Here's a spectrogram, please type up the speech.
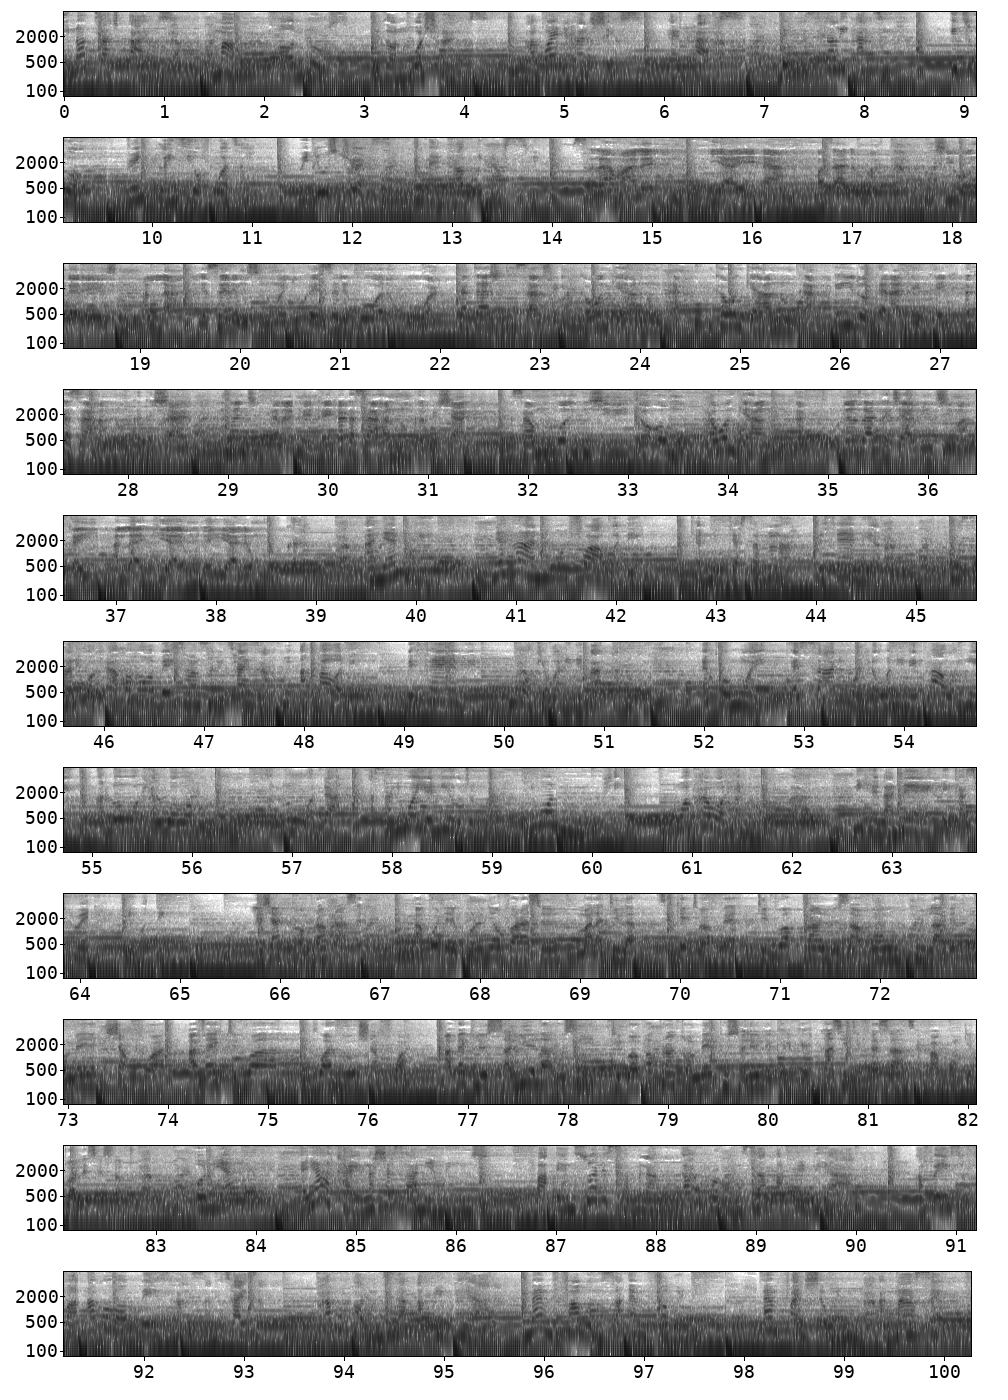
Do not touch eyes, mouth, or nose with unwashed hands. Avoid handshakes and hugs. Be physically active. Eat well. Drink plenty of water. Reduce stress and have enough sleep. Salamu alaikum iyayena maza da mata. Ciwon gada ya zo Allah ya sare musulmai duka ya sare kowa da kowa. Ka tashi da safe ka wanke hannunka. Ka wanke hannunka in idonka na kai kai kaka sa hannunka ka share. In hancinka na kai kai kaka sa hannunka ka share. Ka samu ruwan gishiri da omo ka wanke hannunka. Tukunan za ka ci abinci ma ka yi. Allah ya kiyaye mu da iyalanmu duka. anyamye nyɛ ha ne wɔfo a wɔde kɛnu kɛsɛmla befɛɛ bia asane wɔkɛ alcohol based hand sanitizer. Ho apa wɔde bi ne wɔkɛ wɔne ne ba ta no prendre le savon pour laver ton main chaque fois. Avec, tu dois boire l'eau chaque fois. Avec le saluer là aussi, tu dois pas prendre ton main pour saluer le quelqu'un. Quand si tu fais ça, c'est pas bon. Tu dois laisser ça tout. onua ɛyɛ akae na hyɛ saa nneɛma yi nso fa nsuo ne samina ɛhohoro wo nsa abere biara afei fa alcohol based hand sanitizer kapopa wo nsa abere biara mɛmfa wo nsa ɛmfa w'ani ɛmfa nhyɛ w'anum anaasɛ w'anum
